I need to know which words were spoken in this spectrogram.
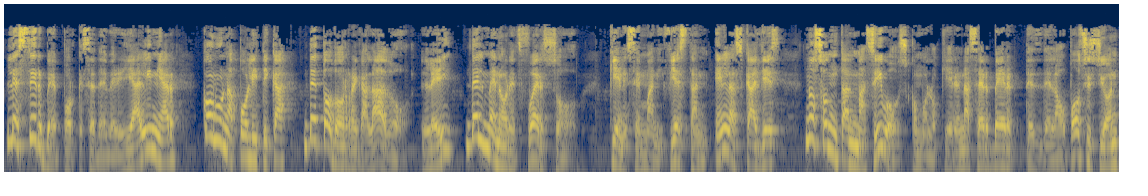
les sirve porque se debería alinear con una política de todo regalado, ley del menor esfuerzo. Quienes se manifiestan en las calles no son tan masivos como lo quieren hacer ver desde la oposición,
